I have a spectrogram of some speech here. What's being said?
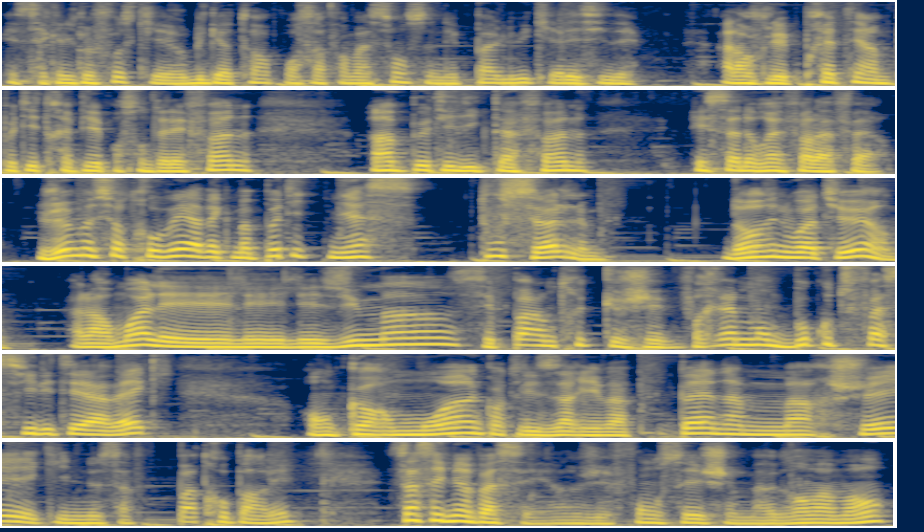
et c'est quelque chose qui est obligatoire pour sa formation, ce n'est pas lui qui a décidé. Alors je lui ai prêté un petit trépied pour son téléphone, un petit dictaphone et ça devrait faire l'affaire je me suis retrouvé avec ma petite nièce tout seul dans une voiture. Alors moi, les, humains, c'est pas un truc que j'ai vraiment beaucoup de facilité avec. Encore moins quand ils arrivent à peine à marcher et qu'ils ne savent pas trop parler. Ça s'est bien passé. Hein. J'ai foncé chez ma grand-maman.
